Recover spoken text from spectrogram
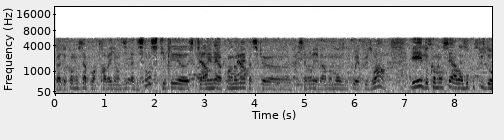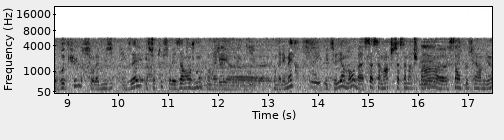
bah, de commencer à pouvoir travailler à distance, ce qui était euh, ce qui arrivait à point nommé parce que forcément il y avait un moment où on ne pouvait plus voir, et de commencer à avoir beaucoup plus de recul sur la musique qu'on faisait et surtout sur les arrangements qu'on allait euh, allait mettre, et de se dire non bah ça ça marche, ça ça marche pas, euh, ça on peut faire mieux,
